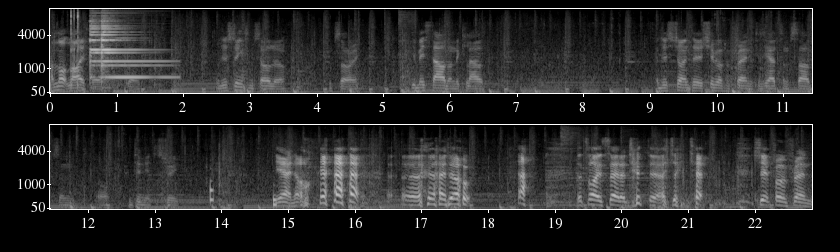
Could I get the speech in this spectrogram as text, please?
I'm not live though. So I'm just doing some solo. I'm sorry. You missed out on the cloud. I just joined the ship of a friend because he had some subs and well, continued to stream. Yeah, know. uh, I know. That's why I said I took the I took that shit from a friend.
